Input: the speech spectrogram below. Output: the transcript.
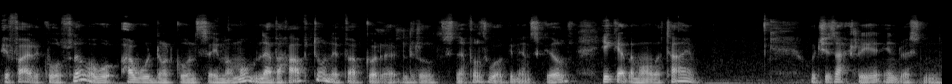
if I had a cold flu, I, would not go and see my mum. Never have done. If I've got a little sniffles working in schools, you get them all the time. Which is actually interesting.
